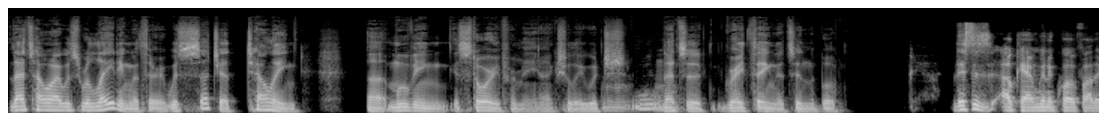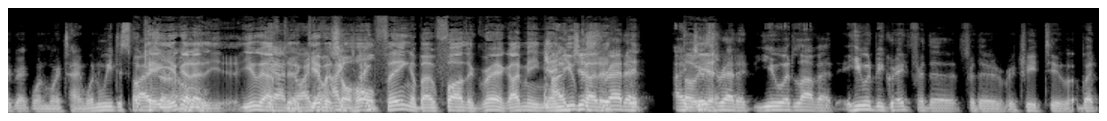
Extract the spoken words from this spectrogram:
that's how I was relating with her. It was such a telling, uh, moving story for me, actually, which Mm. that's a great thing that's in the book. This is okay. I'm going to quote Father Greg one more time. When we despise, Okay, our you gotta, own- you have Yeah, to no, give us I- a whole I- thing about Father Greg. I mean, and I you just got read it. I Oh, just yeah. read it. You would love it. He would be great for the for the retreat too. But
